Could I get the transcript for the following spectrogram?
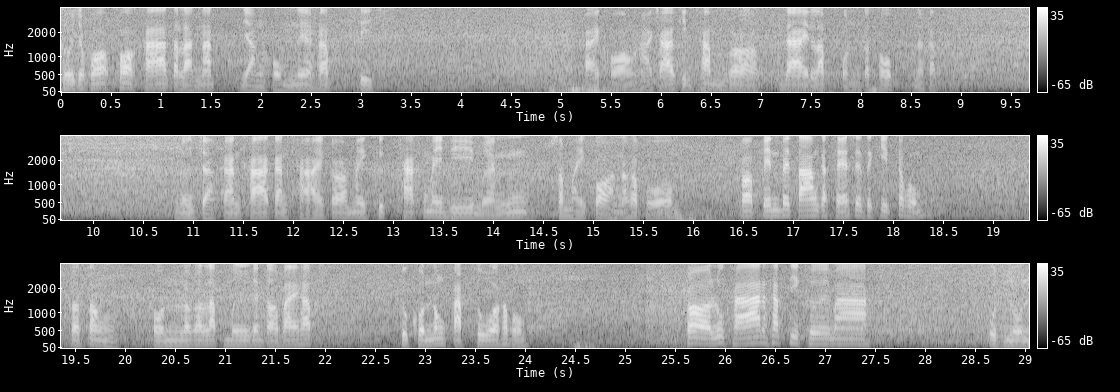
โดยเฉพาะพ่อค้าตลาดนัดอย่างผมเนี่ยครับที่ขายของหาเช้ากินค่ำก็ได้รับผลกระทบนะครับ เนื่องจากการค้าการขายก็ไม่คึกคักไม่ดีเหมือนสมัยก่อนนะครับผม ก็เป็นไปตามกระแสเศรษฐกิจครับผม ก็ต้อง ทนแล้วก็รับมือกันต่อไปครับ ทุกคนต้องปรับตัวครับผม ก็ลูกค้านะครับที่เคยมาอุดหนุน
